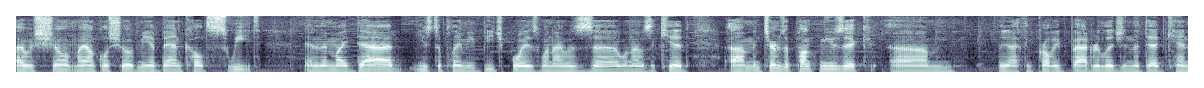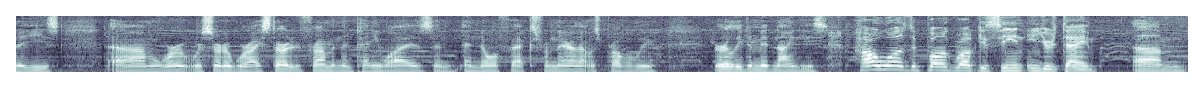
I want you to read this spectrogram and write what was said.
I was shown, my uncle showed me a band called Sweet. And then my dad used to play me Beach Boys when I was uh, when I was a kid. Um, in terms of punk music, um, you know, I think probably Bad Religion, the Dead Kennedys, um, were, were sort of where I started from, and then Pennywise and, and NOFX from there. That was probably early to mid 90s. How was the punk rock scene in your time? Um,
